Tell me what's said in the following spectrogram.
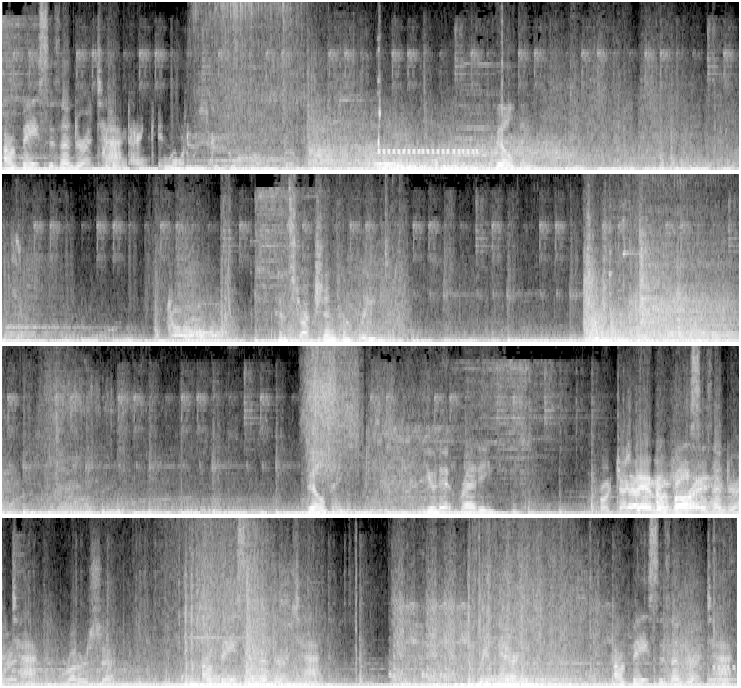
Our base is under attack. Tank in order, sir. Building. Construction complete. Building. Unit ready. Protect Standing Our by. base is under attack. Rudder set. Our base is under attack. Our base is under attack.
